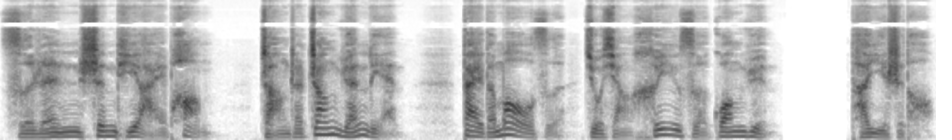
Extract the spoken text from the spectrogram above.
此人身体矮胖，长着张圆脸，戴的帽子就像黑色光晕。他意识到，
